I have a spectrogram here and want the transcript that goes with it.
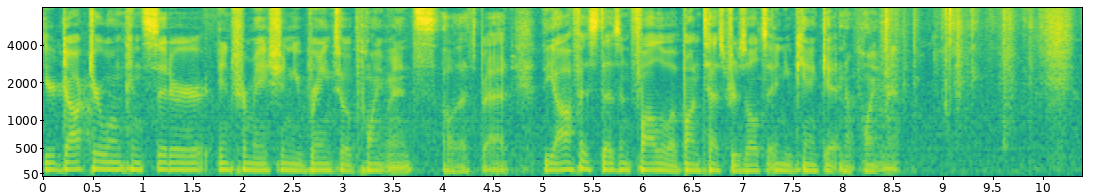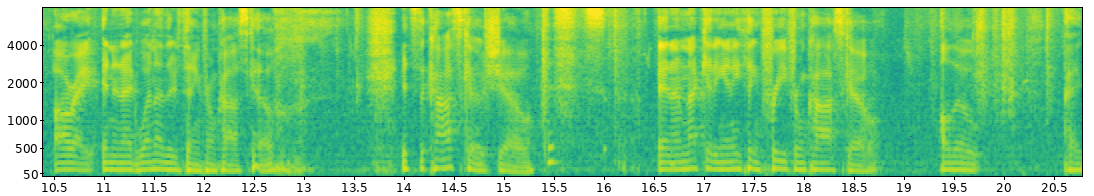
Your doctor won't consider information you bring to appointments. Oh, that's bad. The office doesn't follow up on test results and you can't get an appointment. All right, and then I had one other thing from Costco. it's the Costco show, This is, and I'm not getting anything free from Costco. Although, I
